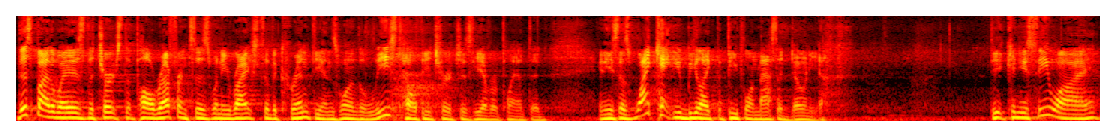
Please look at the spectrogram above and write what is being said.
This, by the way, is the church that Paul references when he writes to the Corinthians, one of the least healthy churches he ever planted. And he says, Why can't you be like the people in Macedonia? Can you see why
